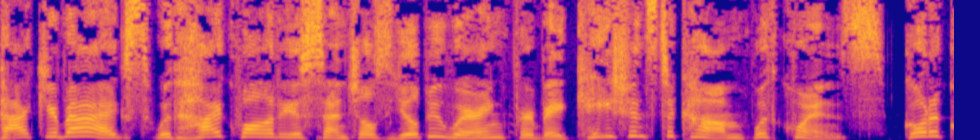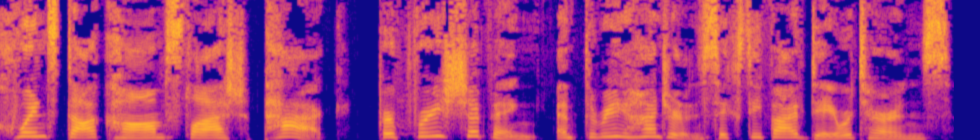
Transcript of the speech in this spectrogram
Pack your bags with high-quality essentials you'll be wearing for vacations to come with Quince. Go to quince.com slash pack for free shipping and 365-day returns.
